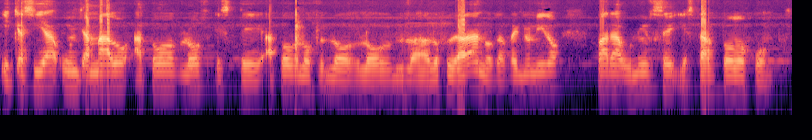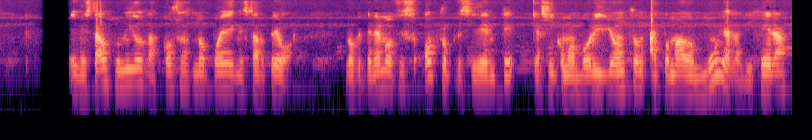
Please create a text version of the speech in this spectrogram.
y que hacía un llamado a todos los, este, a todos los, los, los ciudadanos del Reino Unido para unirse y estar todos juntos. En Estados Unidos las cosas no pueden estar peor. Lo que tenemos es otro presidente que, así como Boris Johnson, ha tomado muy a la ligera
